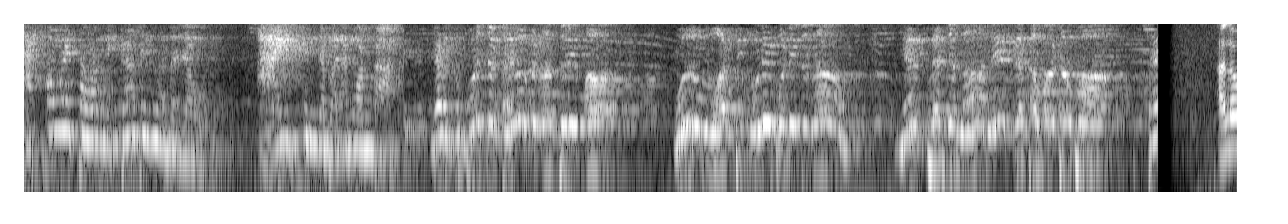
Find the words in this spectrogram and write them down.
അസമയത്ത് അവിടെ നിൽക്കാതിരുന്നുണ്ടല്ലോ. ആയുസിന്റെ ബലം കൊണ്ടാ எனக்கு பிடிச்ச டைலாக் என்ன தெரியுமா ஒரு வாட்டி முடிவு பண்ணிட்டேன்னா என் பேச்ச நானே கேட்க மாட்டேன்ப்பா ഹലോ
